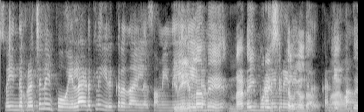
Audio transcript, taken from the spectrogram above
ஸோ இந்த பிரச்சனை இப்போ எல்லா இடத்துலயும் இருக்கிறதா இல்ல சாமி? இது எல்லாமே நடைமுறை சிக்கல்கள் தான். நான். வந்து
